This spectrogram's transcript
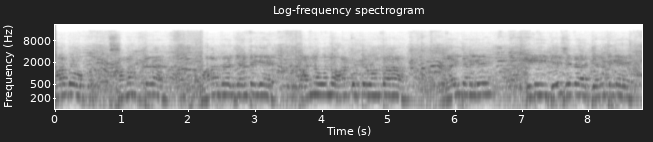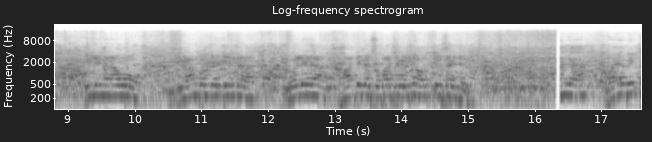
ಹಾಗೂ ಸಮಗ್ರ ಭಾರತದ ಜನತೆಗೆ ಅನ್ನವನ್ನು ಹಾಕಿಕೊಟ್ಟಿರುವಂತಹ ರೈತರಿಗೆ, ಇಡೀ ದೇಶದ ಜನತೆಗೆ ಇಲ್ಲಿಂದ ನಾವು ಗ್ರಾಮ ಪಂಚಾಯತಿಯಿಂದ ಒಳ್ಳೆಯ ಆರ್ಥಿಕ ಶುಭಾಶಯಗಳನ್ನು ತಿಳಿಸ್ತಾ ಇದ್ದೇವೆ. ಭಯ ಬಿಟ್ಟು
